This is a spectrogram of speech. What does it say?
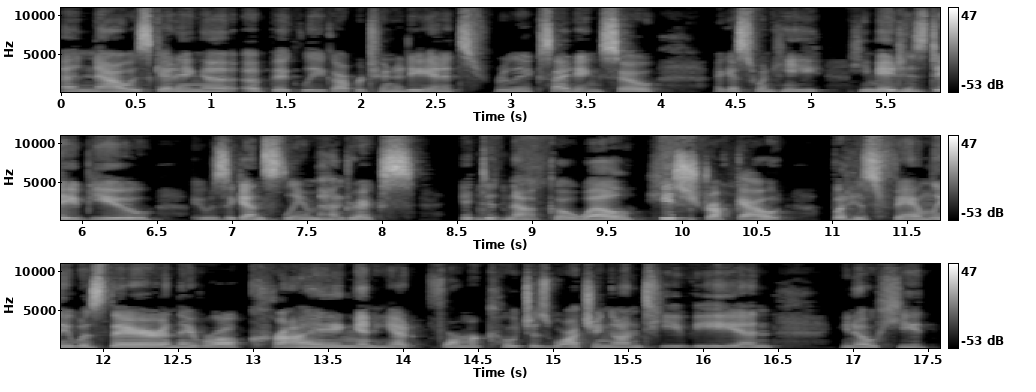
and now is getting a, a big league opportunity and it's really exciting. So I guess when he he made his debut, it was against Liam Hendriks. It did mm-hmm. not go well. He struck out, but his family was there and they were all crying and he had former coaches watching on TV and you know, he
